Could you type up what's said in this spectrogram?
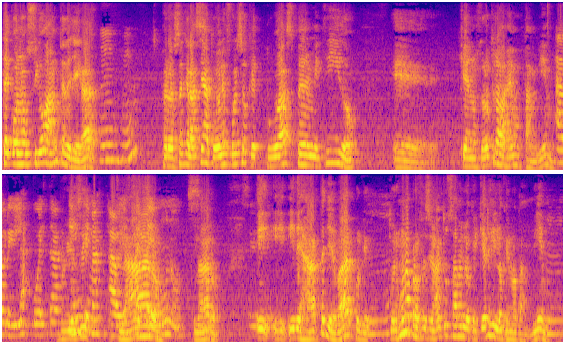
te conoció antes de llegar. Pero eso es gracias a todo el esfuerzo que tú has permitido eh, que nosotros trabajemos también. Abrir las puertas íntimas a veces de uno. Claro y, y, dejarte llevar, porque tú eres una profesional, tú sabes lo que quieres y lo que no también.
